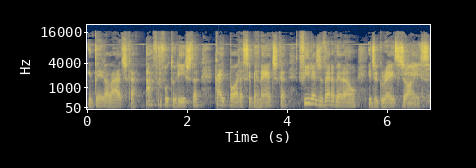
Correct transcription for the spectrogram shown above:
intergaláctica, afrofuturista, caipora cibernética, filha de Vera Verão e de Grace Jones.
